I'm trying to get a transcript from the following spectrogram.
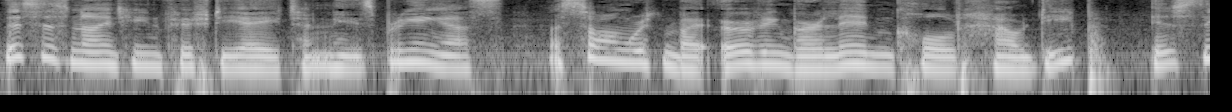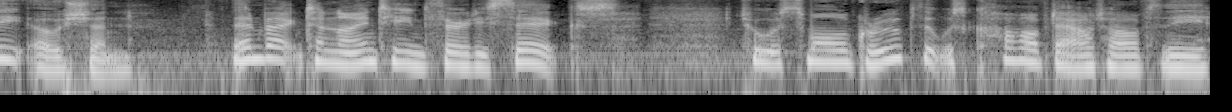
this is 1958, and he's bringing us a song written by Irving Berlin called How Deep is the Ocean. Then back to 1936 to a small group that was carved out of the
